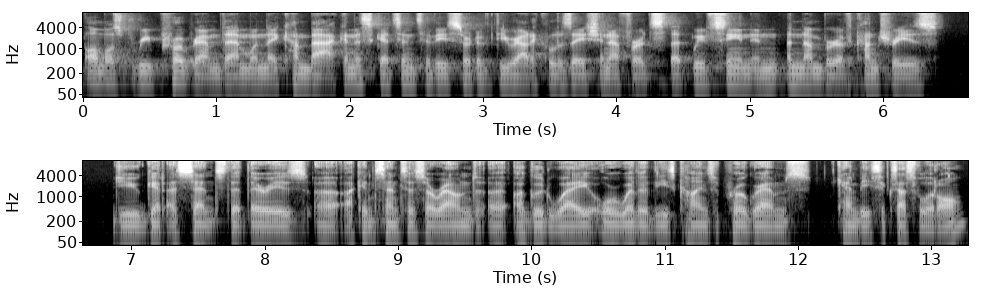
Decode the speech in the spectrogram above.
uh, almost reprogram them when they come back? And this gets into these sort of de radicalization efforts that we've seen in a number of countries do you get a sense that there is a, a consensus around a, a good way, or whether these kinds of programs can be successful at all?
